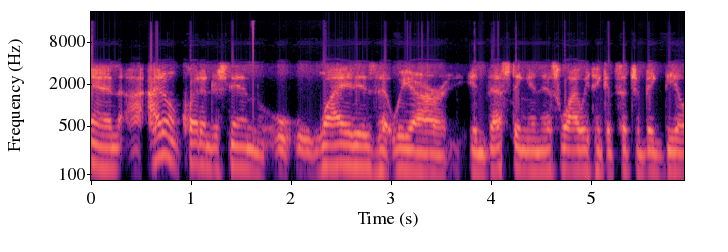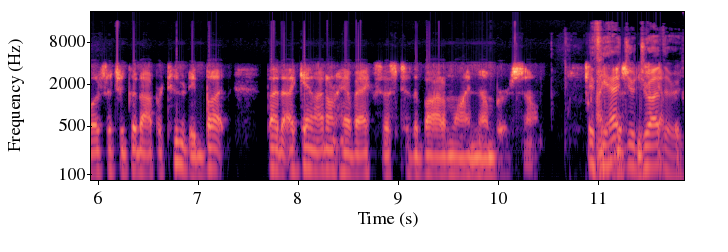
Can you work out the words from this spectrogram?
and I, I don't quite understand why it is that we are investing in this, why we think it's such a big deal or such a good opportunity. But but again, I don't have access to the bottom line numbers, so. If you had your druthers,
